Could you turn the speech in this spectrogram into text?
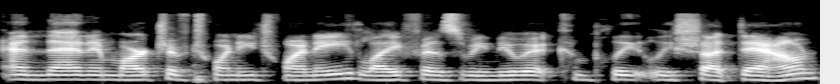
And then in March of 2020, life as we knew it completely shut down.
